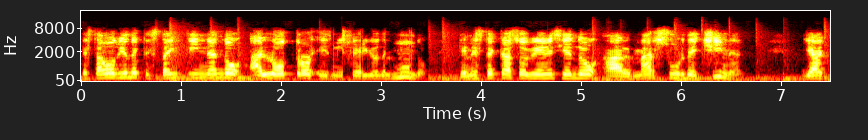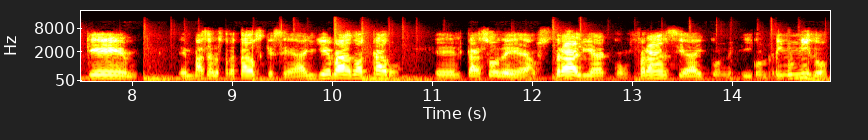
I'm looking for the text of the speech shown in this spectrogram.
estamos viendo que está inclinando al otro hemisferio del mundo, que en este caso viene siendo al mar sur de China, ya que en base a los tratados que se han llevado a cabo, el caso de Australia con Francia y con, y con Reino Unido,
